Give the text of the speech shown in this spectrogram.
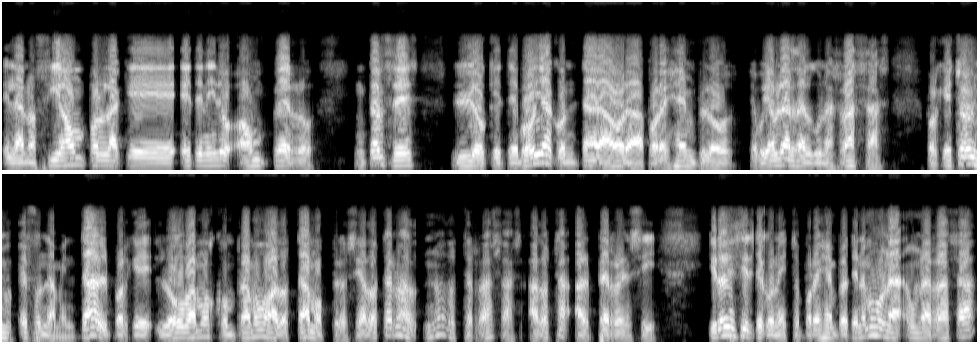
la noción por la que he tenido a un perro. Entonces, lo que te voy a contar ahora, por ejemplo, te voy a hablar de algunas razas, porque esto es, fundamental, porque luego vamos, compramos o adoptamos, pero si adoptas, no, no razas, adopta al perro en sí. Quiero decirte con esto, por ejemplo, tenemos una, una raza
